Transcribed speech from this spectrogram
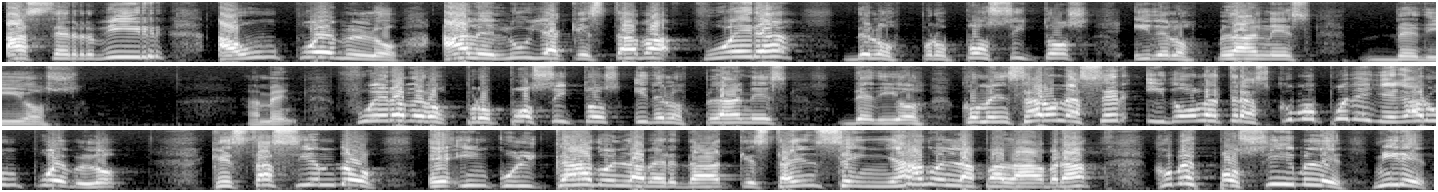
a servir a un pueblo, aleluya, que estaba fuera de los propósitos y de los planes de Dios. Amén. Fuera de los propósitos y de los planes de Dios. Comenzaron a ser idólatras. ¿Cómo puede llegar un pueblo? Que está siendo eh, inculcado en la verdad, que está enseñado en la palabra, ¿cómo es posible? Mire,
